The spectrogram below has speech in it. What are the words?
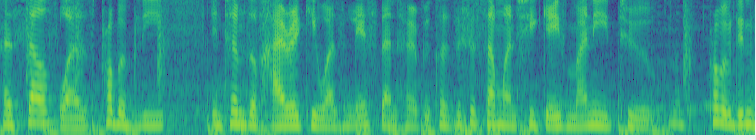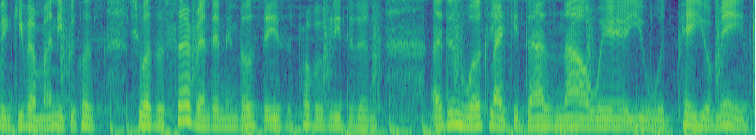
herself was probably in terms of hierarchy was less than her because this is someone she gave money to. Probably didn't even give her money because she was a servant and in those days it probably didn't it didn't work like it does now where you would pay your maid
